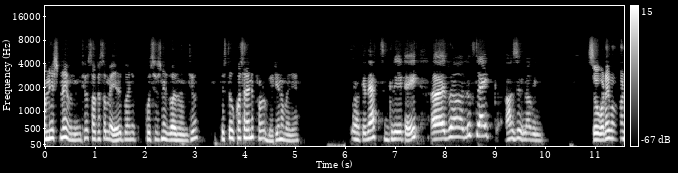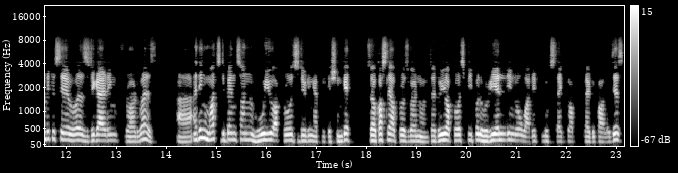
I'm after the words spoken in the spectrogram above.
अनेस्ट नै हुनुहुन्थ्यो। सकेसम्म हेल्प गर्ने कोसिस नै गर्नुहुन्थ्यो। त्यस्तो कसैलाई नै फ्रड भेटेन मैले। ओके द्याट्स ग्रेट है र लुक्स लाइक हजुर नवीन। So what I wanted to say was regarding fraud was uh, I think much depends on who you approach during application. Okay? So कसले approach गर्नुहुन्छ do you approach people who really know what it looks like to apply to colleges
